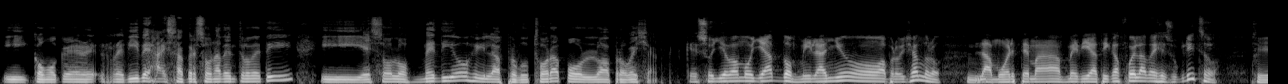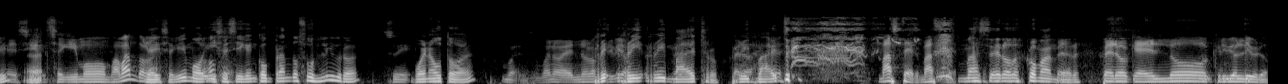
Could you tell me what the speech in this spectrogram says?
y como que revives a esa persona dentro de ti, y eso los medios y las productoras pues lo aprovechan. Que eso llevamos ya dos mil años aprovechándolo. Mm. La muerte más mediática fue la de Jesucristo. Sí. Que sí, Ah, seguimos y mamándola. ahí seguimos, y se siguen comprando sus libros, ¿eh? Sí. Buen autor, ¿eh? Bueno, él no lo Ri- escribió. ri- Rick maestro. pero- Rick maestro. Master, master. Más cero dos Commander. pero, pero que él no escribió el libro.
